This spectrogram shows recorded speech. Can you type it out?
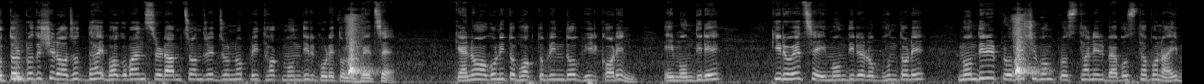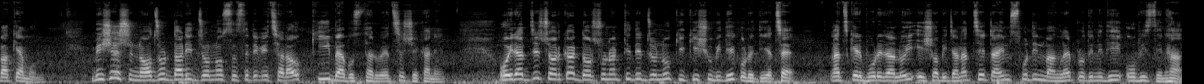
উত্তরপ্রদেশের অযোধ্যায় ভগবান শ্রীরামচন্দ্রের জন্য পৃথক মন্দির গড়ে তোলা হয়েছে। কেন অগণিত ভক্তবৃন্দ ভিড় করেন এই মন্দিরে? কি রয়েছে এই মন্দিরের অভ্যন্তরে? মন্দিরের প্রবেশ এবং প্রস্থানের ব্যবস্থাপনাই বা কেমন? বিশেষ নজরদারির জন্য সিসিটিভি ছাড়াও কি ব্যবস্থা রয়েছে সেখানে? ওই রাজ্যের সরকার দর্শনার্থীদের জন্য কি কি সুবিধে করে দিয়েছে? আজকের ভোরের আলোয় এসবই জানাচ্ছে টাইমস ফোর্টিন বাংলার প্রতিনিধি অভি সিনহা।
